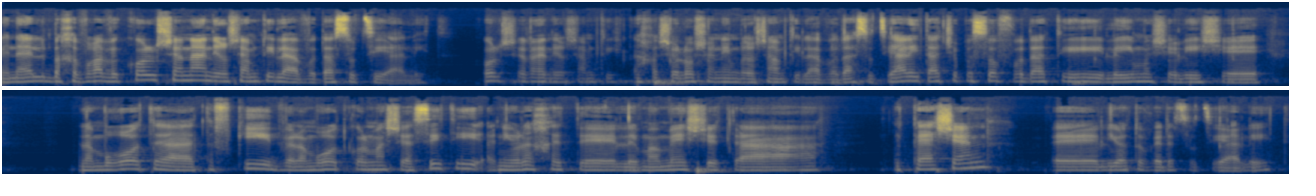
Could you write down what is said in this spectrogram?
מנהלת בחברה, וכל שנה נרשמתי לעבודה סוציאלית. כל שנה נרשמתי, ככה שלוש שנים נרשמתי לעבודה סוציאלית, עד שבסוף הודעתי לאימא שלי ש... למרות התפקיד ולמרות כל מה שעשיתי, אני הולכת uh, לממש את ה-passion ולהיות עובדת סוציאלית.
